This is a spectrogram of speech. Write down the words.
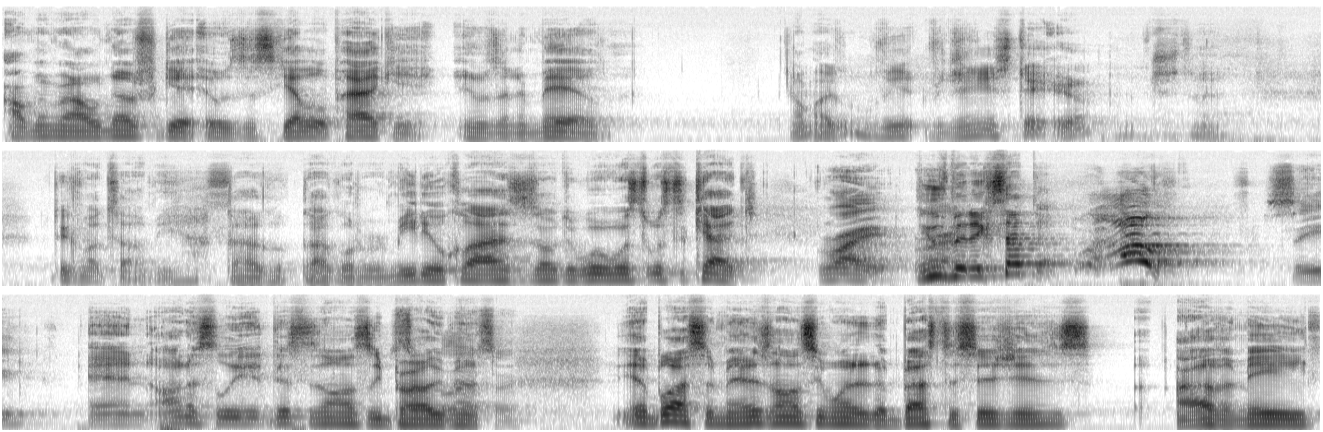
I remember, I will never forget. It was this yellow packet. It was in the mail. I'm like, oh, Virginia State. Yeah. Just, uh, They're gonna tell me I gotta go, gotta go to remedial class or something. What- What's what's the catch? Right. You've right. been accepted. Oh. See. And honestly, this is honestly probably been blessing. yeah, blessing, man. It's honestly one of the best decisions I ever made.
